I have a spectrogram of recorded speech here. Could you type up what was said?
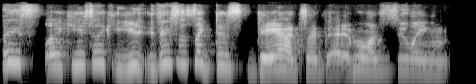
this like he's like you this is like this dance or that everyone's doing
